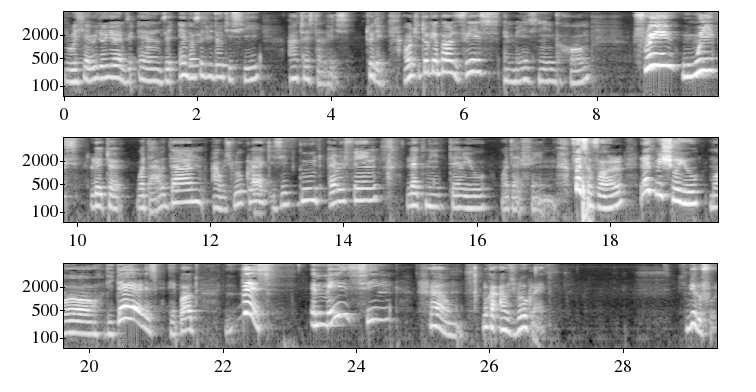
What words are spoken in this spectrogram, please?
You will see a video here at the end, the end of this video to see how to install this. Today, I want to talk about this amazing home three weeks later what I've done, how it look like, is it good, everything. Let me tell you what I think. First of all, let me show you more details about this amazing ROM. Look at how it look like. It's beautiful.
